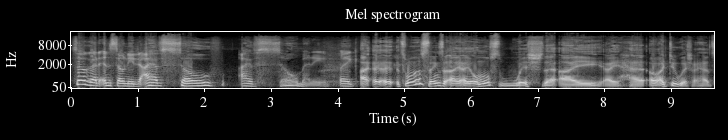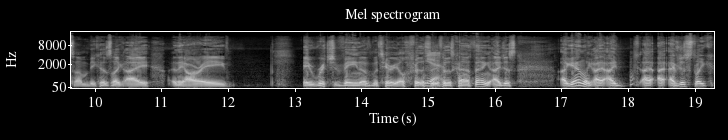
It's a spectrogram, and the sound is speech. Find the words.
so good and so needed. I have so I have so many. Like I, I, it's one of those things that I, I almost wish that I I had. Oh, I do wish I had some because like I they are a a rich vein of material for this Yeah. for this kind of thing. I just again like I I, I I've just like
